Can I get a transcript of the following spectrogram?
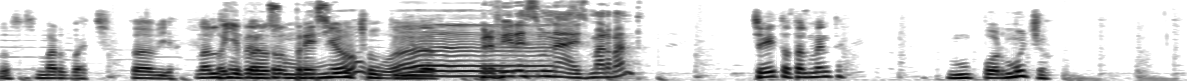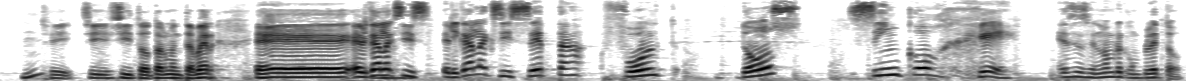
los smartwatch todavía. No les Oye, pero su precio, what? ¿Prefieres una Smartband? Sí, totalmente. Mm, Por mucho. Sí, sí, sí, totalmente. A ver, eh, el Galaxy, el Galaxy Z Fold 2 5G. Ese es el nombre completo.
